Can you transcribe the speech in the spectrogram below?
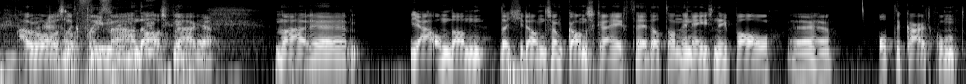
houden we ons nog prima aan de afspraak. Maar uh, ja, om dan, dat je dan zo'n kans krijgt, hè, dat dan ineens Nepal uh, op de kaart komt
